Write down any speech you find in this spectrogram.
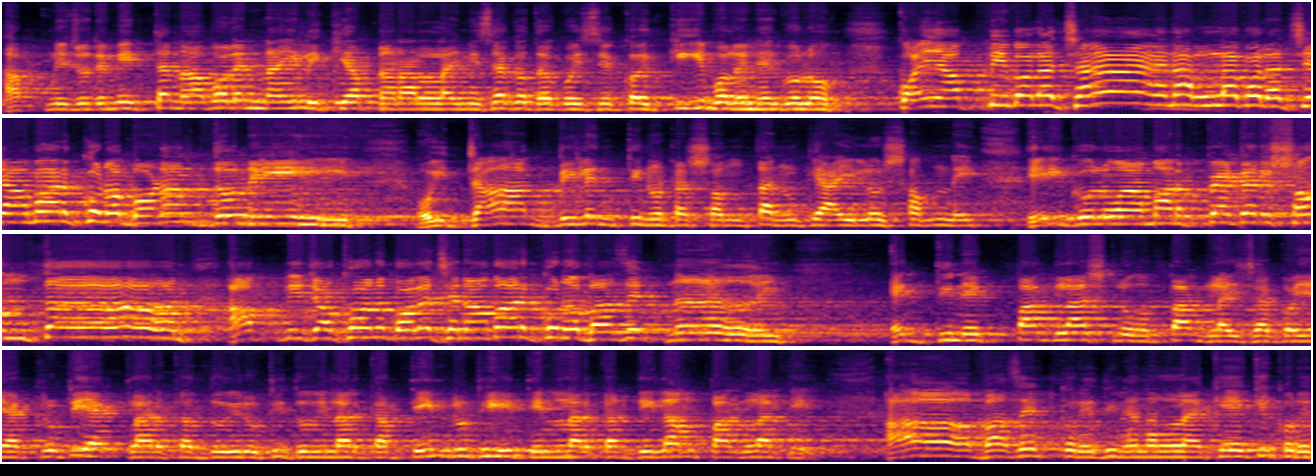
আপনি যদি মিথ্যা না বলেন নাই লিখি আপনার আল্লাহ মিশা কথা কইছে। কয় কি বলেন এগুলো? কয় আপনি বলেছেন আল্লাহ বলেছে আমার কোনো বরাদ্দ নেই। ওই ডাক দিলেন তিনটা সন্তানকে আইলো সামনে। এইগুলো আমার পেটের সন্তান। আপনি যখন বলেছেন আমার কোনো বাজেট নাই। একদিন এক পাগলা আসলো পাগলা ইসা এক রুটি, এক লারকা দুই রুটি, দুই লারকা তিন রুটি, তিন লারকা দিলাম পাগলাকে। আ, বাজেট করে দিলেন আল্লাহকে, একে করে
